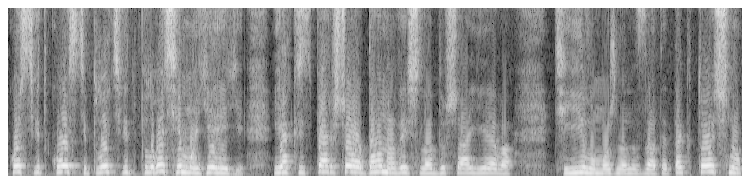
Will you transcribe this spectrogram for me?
кость від кості, плоть від плоті моєї, як з першого Адама вийшла душа Єва, тіло можна назвати, так точно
